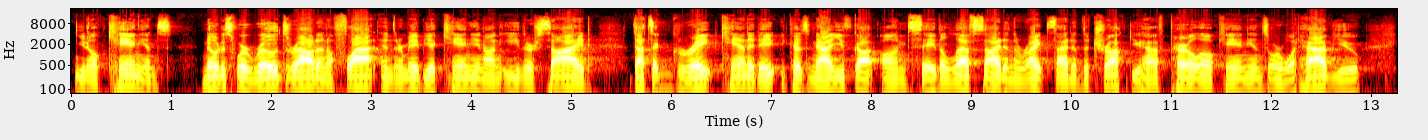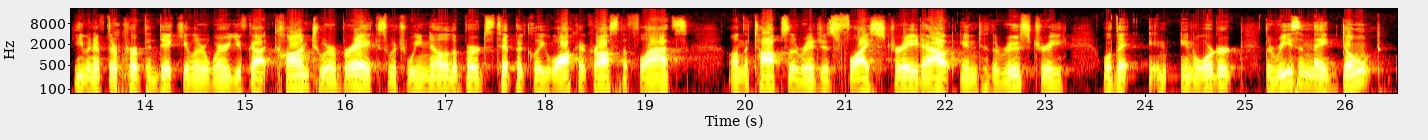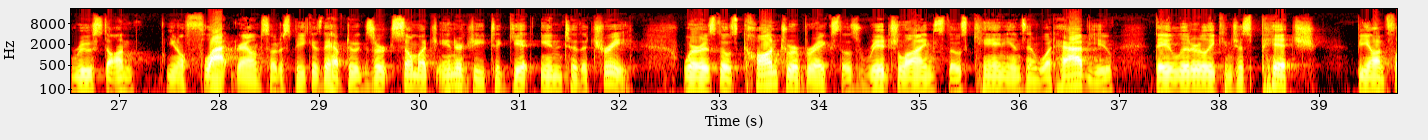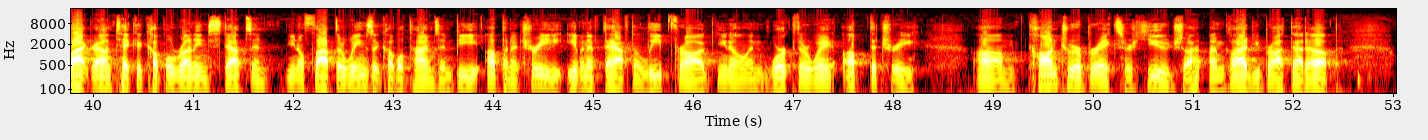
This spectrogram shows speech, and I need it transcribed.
you know, canyons. Notice where roads are out in a flat and there may be a canyon on either side. That's a great candidate because now you've got on, say, the left side and the right side of the truck, you have parallel canyons or what have you even if they're perpendicular, where you've got contour breaks, which we know the birds typically walk across the flats on the tops of the ridges, fly straight out into the roost tree. Well, in, in order, the reason they don't roost on you know flat ground, so to speak, is they have to exert so much energy to get into the tree. Whereas those contour breaks, those ridge lines, those canyons, and what have you, they literally can just pitch be on flat ground, take a couple running steps, and you know flap their wings a couple times and be up in a tree, even if they have to leapfrog, you know, and work their way up the tree. Um, contour breaks are huge, so I'm glad you brought that up.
